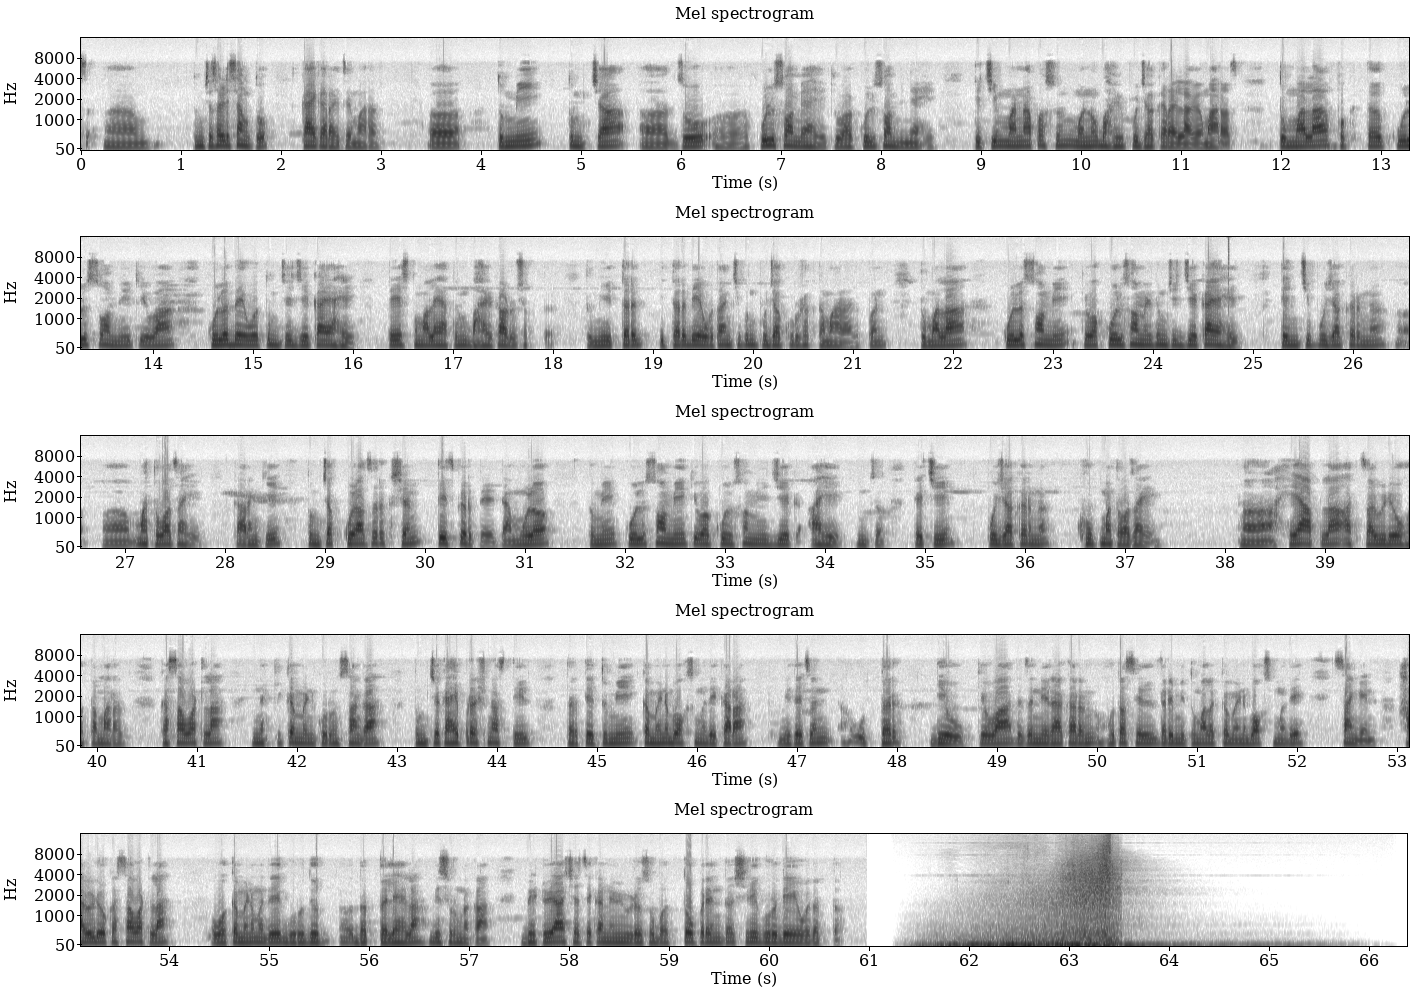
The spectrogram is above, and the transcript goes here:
तुमच्यासाठी सांगतो काय करायचं आहे महाराज तुम्ही तुमच्या जो कुलस्वामी आहे किंवा कुलस्वामिनी आहे तिची मनापासून मनोभावी पूजा करायला लागा महाराज. तुम्हाला फक्त कुलस्वामी किंवा कुलदैवत तुमचे जे काय आहे तेच तुम्हाला ह्यातून बाहेर काढू शकतं. तुम्ही इतर इतर देवतांची पण पूजा करू शकता महाराज. पण तुम्हाला कुलस्वामी किंवा कुलस्वामी तुमची जे काय आहे त्यांची पूजा करणं महत्त्वाचं आहे. कारण की तुमच्या कुळाचं रक्षण तेच करते. त्यामुळं तुम्ही कुलस्वामी किंवा कुलस्वामी जे आहे तुमचं त्याची पूजा करणं खूप महत्त्वाचं आहे. हे आपला आजचा व्हिडिओ होता महाराज. कसा वाटला? नक्की कमेंट करून सांगा. तुमचे काही प्रश्न असतील तर ते तुम्ही कमेंट बॉक्समध्ये करा. मी त्याचं उत्तर देऊ किंवा त्याचं निराकरण होत असेल तरी मी तुम्हाला कमेंट बॉक्समध्ये सांगेन. हा व्हिडिओ कसा वाटला? व कमेंटमध्ये गुरुदेव दत्त लिहायला विसरू नका. भेटूया अशाच एका नवीन व्हिडिओसोबत. तोपर्यंत श्री गुरुदेव दत्त.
